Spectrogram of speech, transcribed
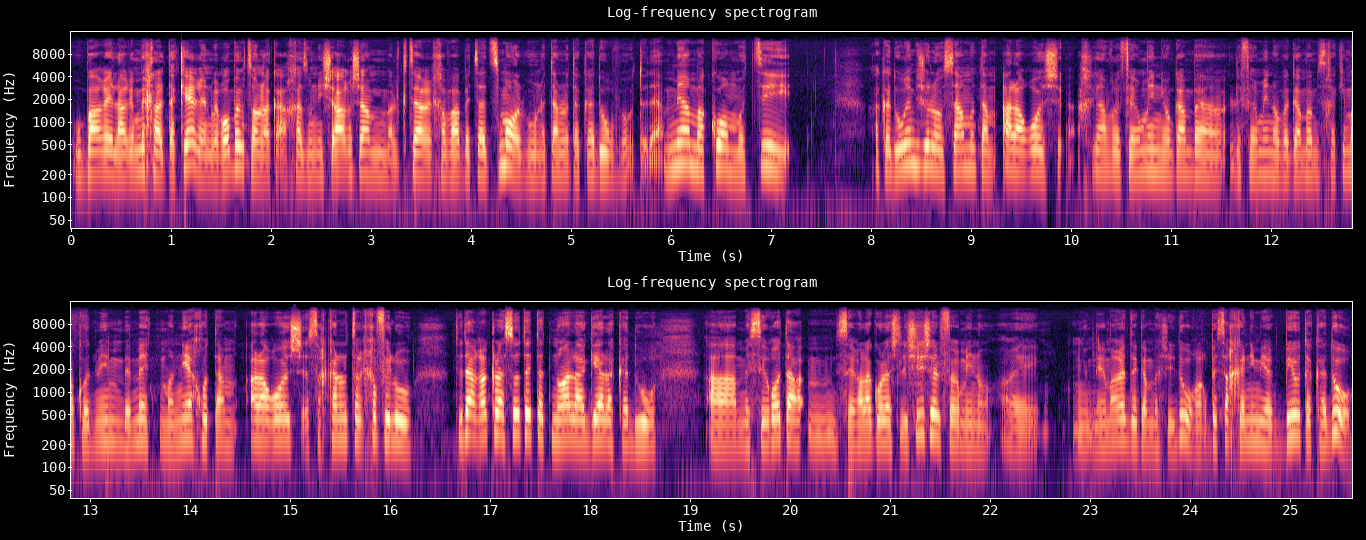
הוא בא הרי להרים בכלל את הקרן, ורוברטסון לקח, אז הוא נשאר שם על קצה הרחבה בצד שמאל, והוא נתן לו את הכדור, ואתה יודע, מהמקום מוציא... הכדורים שלו שם אותם על הראש, עכשיו לפרמינו, גם ב, לפרמינו וגם במשחקים הקודמים, באמת, מניח אותם על הראש, השחקן לא צריך אפילו, אתה יודע, רק לעשות את התנועה להגיע לכדור. המסירות, המסירה לגול השלישי של פרמינו, הרי נאמר את זה גם בשידור, הרבה שחקנים יגביהו את הכדור.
